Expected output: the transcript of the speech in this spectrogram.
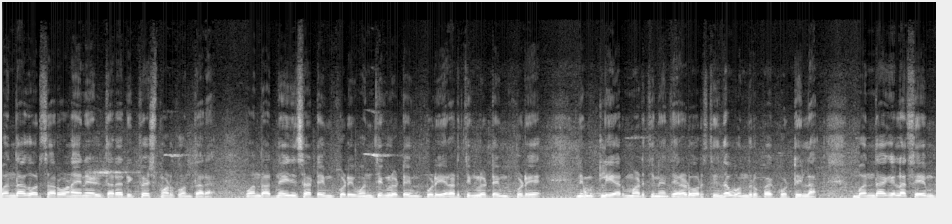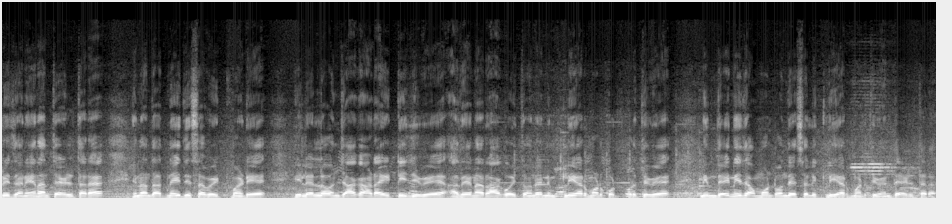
ಬಂದಾಗ ಅವ್ರು ಸರ್ವಣ ಏನು ಹೇಳ್ತಾರೆ? ರಿಕ್ವೆಸ್ಟ್ ಮಾಡ್ಕೊತಾರೆ. ಒಂದು ಹದಿನೈದು ದಿವಸ ಟೈಮ್ ಕೊಡಿ, ಒಂದು ತಿಂಗಳು ಟೈಮ್ ಕೊಡಿ, ಎರಡು ತಿಂಗಳು ಟೈಮ್ ಕೊಡಿ ನಿಮ್ಗೆ ಕ್ಲಿಯರ್ ಮಾಡ್ತೀನಿ ಅಂತ. ಎರಡು ವರ್ಷದಿಂದ ಒಂದು ರೂಪಾಯಿ ಕೊಟ್ಟಿಲ್ಲ. ಬಂದಾಗೆಲ್ಲ ಸೇಮ್ ರೀಸನ್. ಏನಂತ ಹೇಳ್ತಾರೆ? ಇನ್ನೊಂದು ಹದಿನೈದು ದಿವಸ ವೆಯ್ಟ್ ಮಾಡಿ. ಇಲ್ಲೆಲ್ಲ ಒಂದು ಜಾಗ ಅಡ ಇಟ್ಟಿದ್ದೀವಿ. ಅದೇನಾರು ಆಗೋಯ್ತು ಅಂದರೆ ನಿಮ್ಗೆ ಕ್ಲಿಯರ್ ಮಾಡಿ ಕೊಟ್ಬಿಡ್ತೀವಿ ನಿಮ್ದೇನಿದೆ ಅಮೌಂಟ್ ಒಂದೇ ಸಲ ಕ್ಲಿಯರ್ ಮಾಡ್ತೀವಿ ಅಂತ ಹೇಳ್ತಾರೆ.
